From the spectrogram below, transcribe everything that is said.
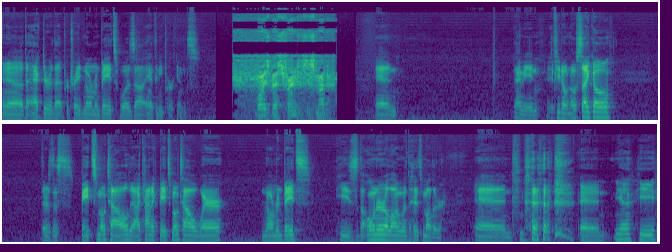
and uh, the actor that portrayed Norman Bates was uh, Anthony Perkins. Boy's best friend is his mother. And I mean, if you don't know Psycho, there's this Bates Motel, the iconic Bates Motel, where Norman Bates, he's the owner along with his mother, and and yeah, he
